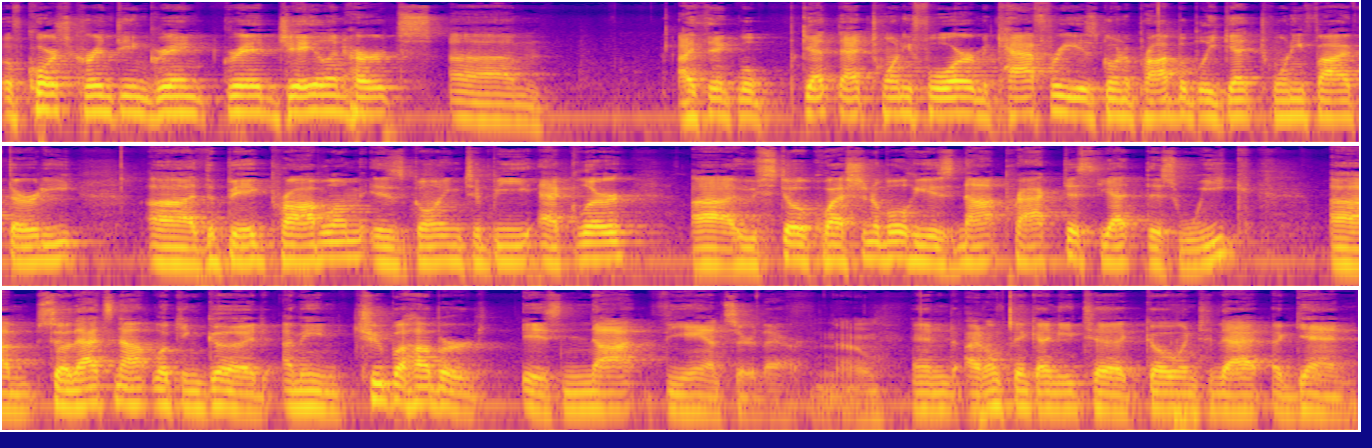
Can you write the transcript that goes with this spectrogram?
of course Corinthian grid, grid Jalen Hurts um, I think we'll get that 24. McCaffrey is going to probably get 25, 30. Uh, the big problem is going to be Ekeler, uh, who's still questionable. He has not practiced yet this week. Um, so that's not looking good. I mean, Chuba Hubbard is not the answer there No. and I don't think I need to go into that again.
